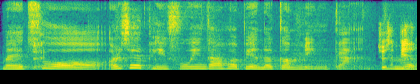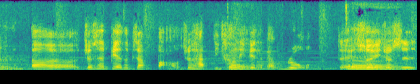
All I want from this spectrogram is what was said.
没错，而且皮肤应该会变得更敏感，就是变呃，就是变得比较薄，就是它抵抗力变得比较弱。对，所以就是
